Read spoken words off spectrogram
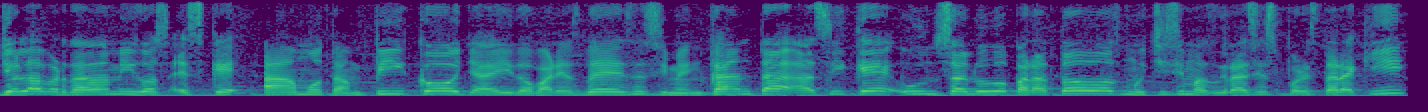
Yo la verdad amigos es que amo Tampico, ya he ido varias veces y me encanta, así que un saludo para todos, muchísimas gracias por estar aquí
